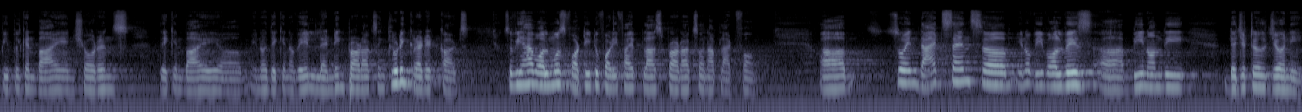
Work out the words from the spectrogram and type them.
people can buy insurance, they can buy uh, you know they can avail lending products including credit cards. So we have almost 40 to 45 plus products on our platform. Uh, so in that sense, uh, you know, we've always uh, been on the digital journey.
